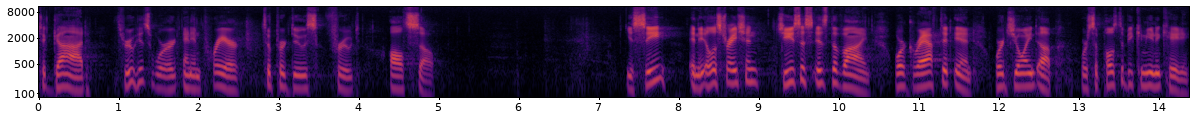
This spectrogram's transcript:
to God through His Word and in prayer to produce fruit also. You see, in the illustration, Jesus is the vine. We're grafted in, we're joined up. We're supposed to be communicating.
